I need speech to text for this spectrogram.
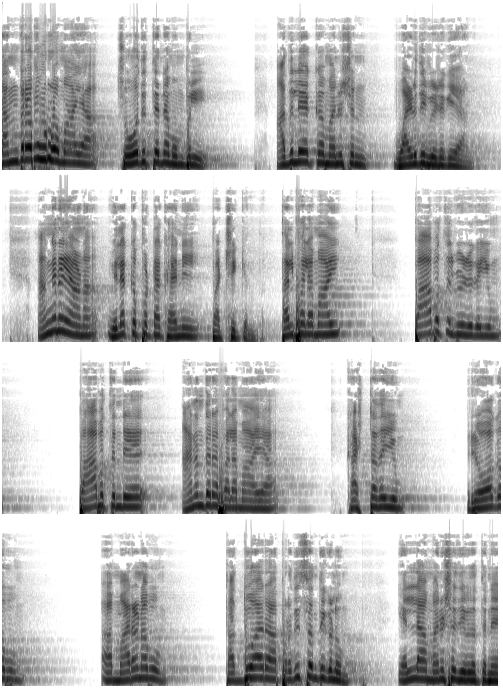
തന്ത്രപൂർവമായ ചോദ്യത്തിന്റെ മുമ്പിൽ അതിലേക്ക് മനുഷ്യൻ വഴുതി വീഴുകയാണ്. അങ്ങനെയാണ് വിലക്കപ്പെട്ട ഖനി ഭക്ഷിക്കുന്നത്. തൽഫലമായി പാപത്തിൽ വീഴുകയും പാപത്തിന്റെ അനന്തരഫലമായ കഷ്ടതയും രോഗവും മരണവും തദ്വാര പ്രതിസന്ധികളും എല്ലാ മനുഷ്യ ജീവിതത്തിന്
